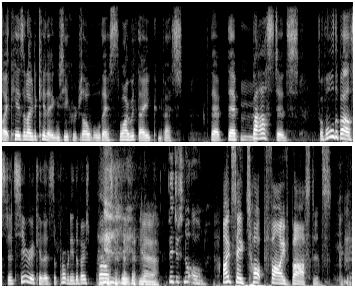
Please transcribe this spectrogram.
like here's a load of killings, you could resolve all this. Why would they confess? They're they're hmm. bastards. Of all the bastards, serial killers are probably the most bastardy. Yeah. they're just not on. I'd say top five bastards.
